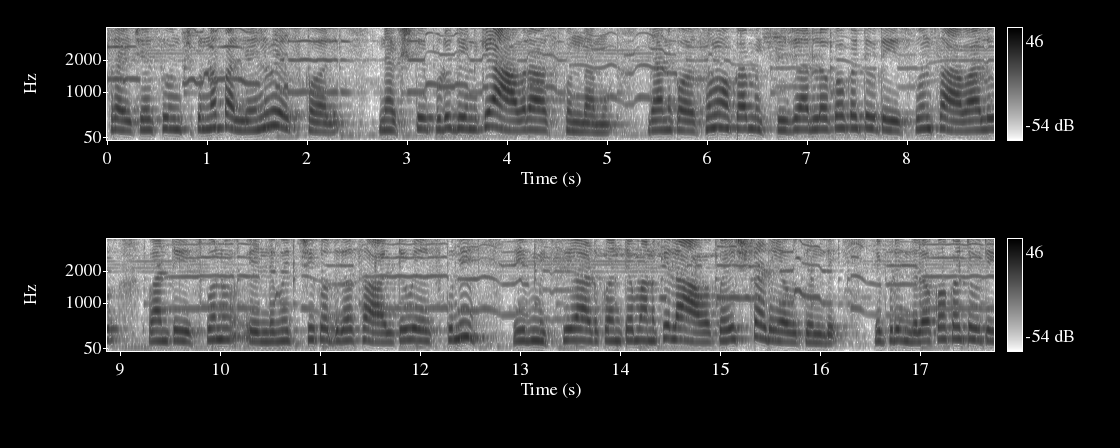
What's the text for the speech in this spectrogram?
ఫ్రై చేసి ఉంచుకున్న పల్లీలను వేసుకోవాలి. నెక్స్ట్ ఇప్పుడు దీనికి ఆవ రాసుకుందాము. దానికోసం ఒక మిక్సీ జార్లోకి ఒక టూ టీ స్పూన్స్ ఆవాలు వన్ టీ స్పూన్ ఎండుమిర్చి కొద్దిగా సాల్ట్ వేసుకుని ఈ మిక్సీ ఆడుకుంటే మనకి ఇలా ఆవ పేస్ట్ రెడీ అవుతుంది. ఇప్పుడు ఇందులోకి ఒక టూ టీ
